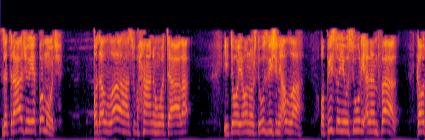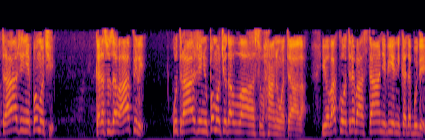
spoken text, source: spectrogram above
zatražio je pomoć od Allaha subhanahu wa ta'ala i to je ono što uzvišeni Allah opisuje u suri Al-Anfal kao traženje pomoći kada su zavapili u traženju pomoći od Allaha subhanahu wa ta'ala i ovako treba stanje vjernika da bude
